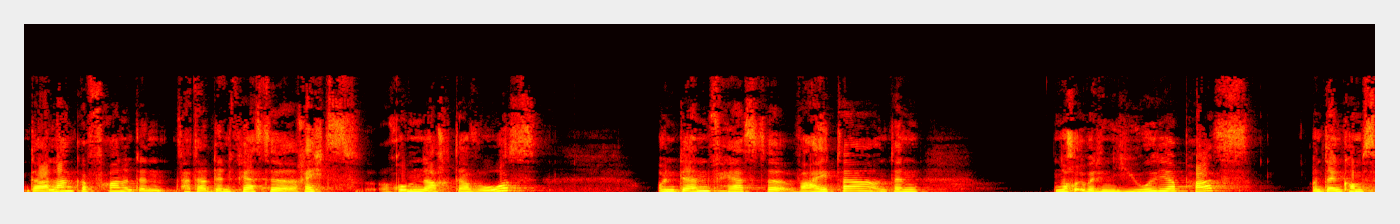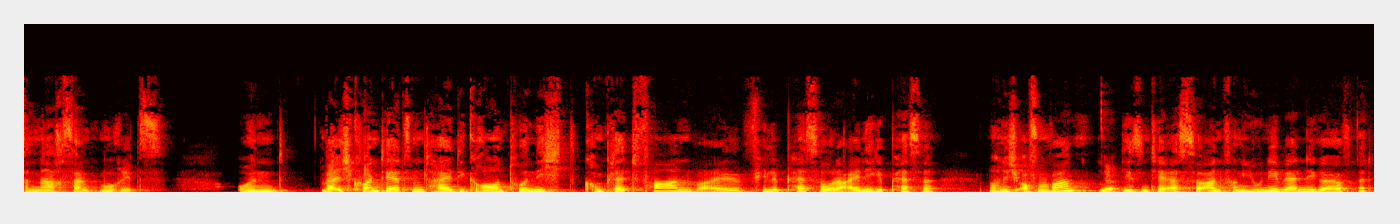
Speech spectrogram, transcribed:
da lang gefahren und dann sagt er, dann fährst du rechts rum nach Davos und dann fährst du weiter und dann noch über den Julia-Pass und dann kommst du nach St. Moritz. Und weil ich konnte ja zum Teil die Grand Tour nicht komplett fahren, weil viele Pässe oder einige Pässe noch nicht offen waren. Ja. Die sind ja erst so Anfang Juni werden die geöffnet.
